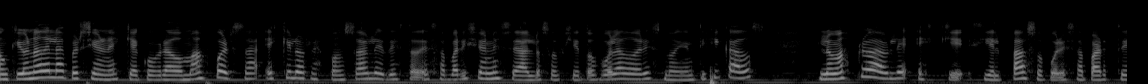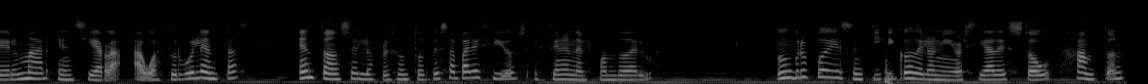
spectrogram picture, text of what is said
Aunque una de las versiones que ha cobrado más fuerza es que los responsables de estas desapariciones sean los objetos voladores no identificados, lo más probable es que si el paso por esa parte del mar encierra aguas turbulentas, entonces los presuntos desaparecidos estén en el fondo del mar. Un grupo de científicos de la Universidad de Southampton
